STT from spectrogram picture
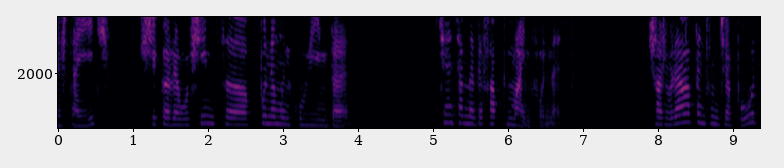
ești aici și că reușim să punem în cuvinte ce înseamnă de fapt mindfulness. Și aș vrea, pentru început,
